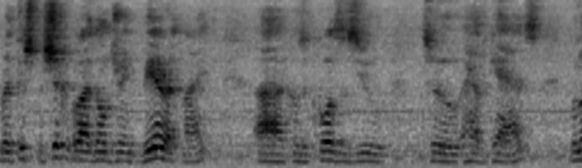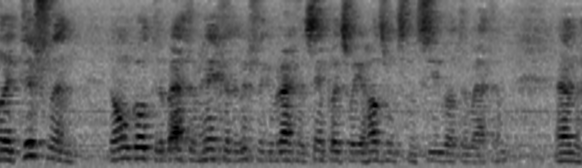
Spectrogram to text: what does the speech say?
Don't drink beer at night because uh, it causes you to have gas. V'loy tiflen don't go to the bathroom. Hecha the the same place where your husband's conceived, go to the bathroom. And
